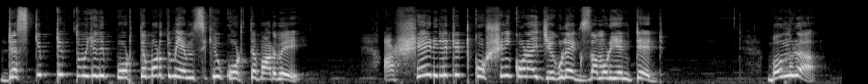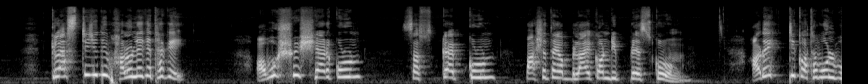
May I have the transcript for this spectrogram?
ডেসক্রিপটিভ তুমি যদি পড়তে পারো, তুমি এমসিকিউ করতে পারবে। আর সেই রিলেটেড কোশ্চেনই করায় যেগুলো এক্সাম ওরিয়েন্টেড বন্ধুরা ক্লাসটি যদি ভালো লেগে থাকে, অবশ্যই শেয়ার করুন সাবস্ক্রাইব করুন, পাশে থাকা ব্লাইকনটি প্রেস করুন। আরও একটি কথা বলব।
